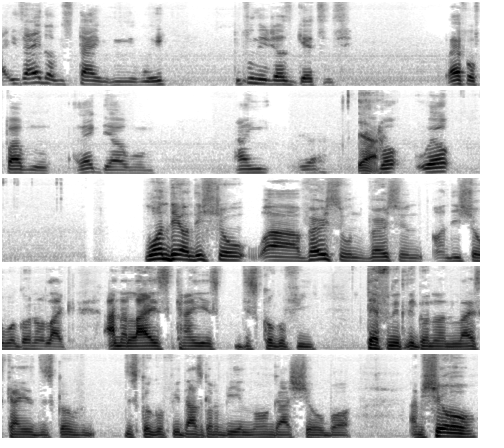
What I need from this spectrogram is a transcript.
it's ahead of its time in a way. People need just get it. Life of Pablo. I like the album. And yeah. yeah. But well one day on this show, uh, very soon, very soon on this show, we're gonna like analyze Kanye's discography. Definitely gonna analyze Kanye's discography. Discography. That's gonna be a longer show, but I'm sure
